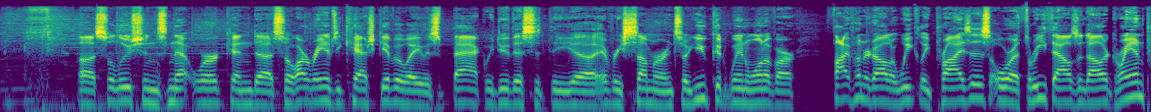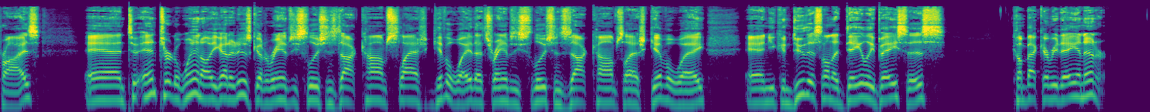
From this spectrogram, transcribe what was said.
uh, Solutions Network, and uh, so our Ramsey Cash giveaway was back. We do this at the uh, every summer, and so you could win one of our $500 weekly prizes or a $3,000 grand prize. And to enter to win, all you got to do is go to RamseySolutions.com slash giveaway. That's RamseySolutions.com slash giveaway. And you can do this on a daily basis. Come back every day and enter.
